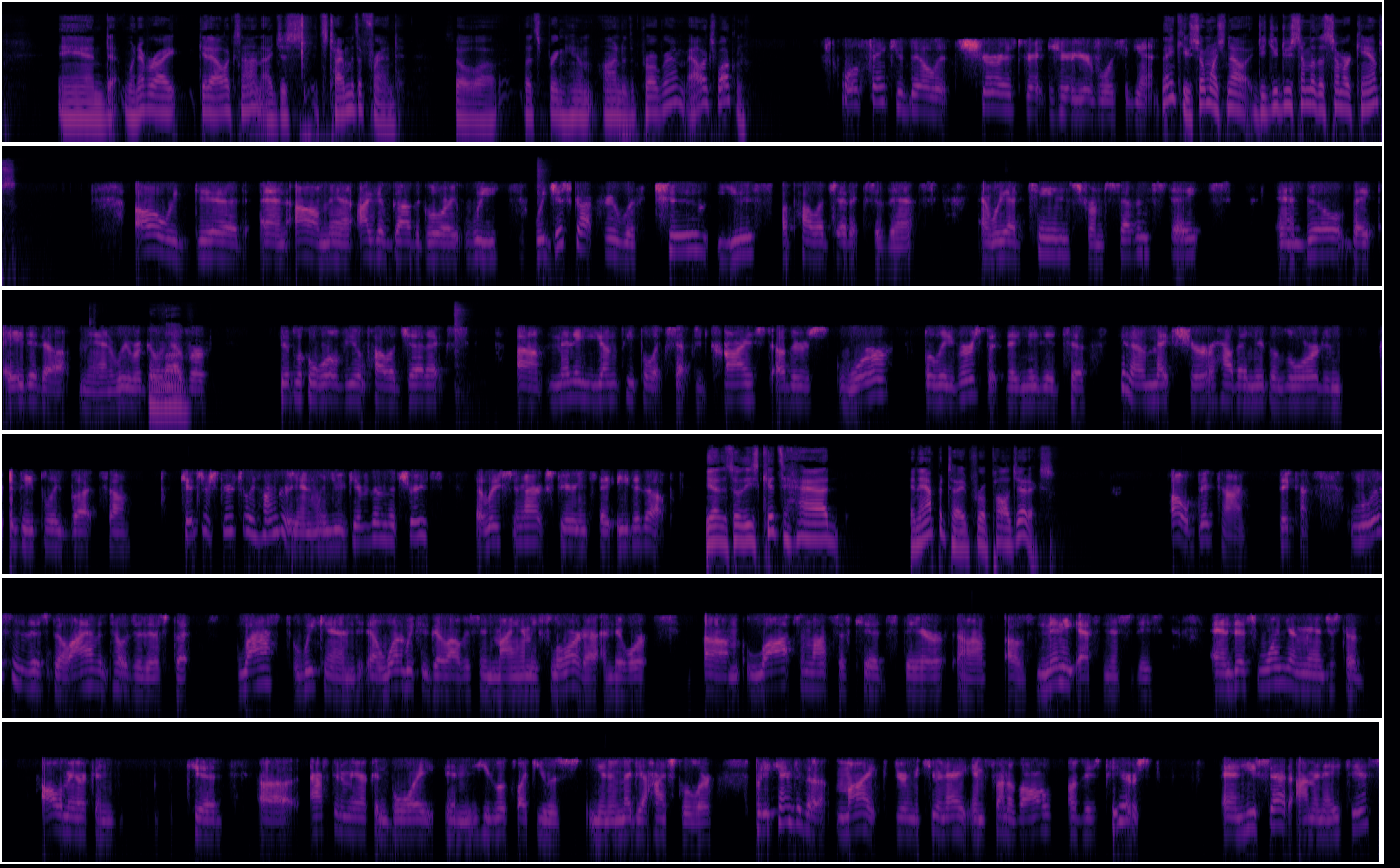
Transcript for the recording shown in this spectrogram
And whenever I get Alex on, I just, it's time with a friend. So uh, let's bring him onto the program. Alex, welcome. Well, thank you, Bill. It sure is great to hear your voice again. Thank you so much. Now, did you do some of the summer camps? Oh, we did, and oh man, I give God the glory. We we just got through with two youth apologetics events, and we had teens from seven states and Bill, they ate it up, man. We were going Love. over biblical worldview apologetics. Um, many young people accepted Christ. Others were believers, but they needed to, you know, make sure how they knew the Lord and deeply. But um, kids are spiritually hungry, and when you give them the truth, at least in our experience, they eat it up. Yeah, and so these kids had an appetite for apologetics. Oh, big time, big time. Listen to this, Bill. I haven't told you this, but last weekend, uh, one week ago, I was in Miami, Florida, and there were um, lots and lots of kids there uh, of many ethnicities, and this one young man, just a all-American kid, uh, African American boy, and he looked like he was, you know, maybe a high schooler. But he came to the mic during the Q and A in front of all of his peers, and he said, "I'm an atheist.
